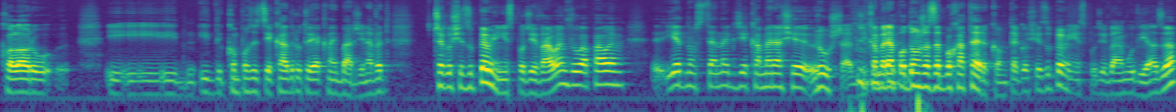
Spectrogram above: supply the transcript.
koloru i, i, i, i kompozycję kadru, to jak najbardziej. Nawet czego się zupełnie nie spodziewałem, wyłapałem jedną scenę, gdzie kamera się rusza, gdzie kamera podąża za bohaterką. Tego się zupełnie nie spodziewałem u Diaza.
